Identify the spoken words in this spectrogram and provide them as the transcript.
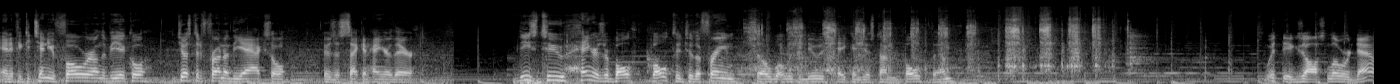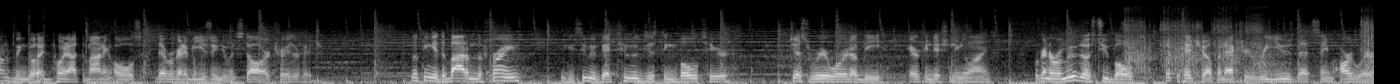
And if you continue forward on the vehicle, just in front of the axle, there's a second hanger there. These two hangers are both bolted to the frame, so what we can do is take and just unbolt them with the exhaust lowered down, we can go ahead and point out the mounting holes that we're going to be using to install our trailer hitch. Looking at the bottom of the frame, you can see we've got two existing bolts here, just rearward of the air conditioning lines. We're going to remove those two bolts, put the hitch up, and actually reuse that same hardware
